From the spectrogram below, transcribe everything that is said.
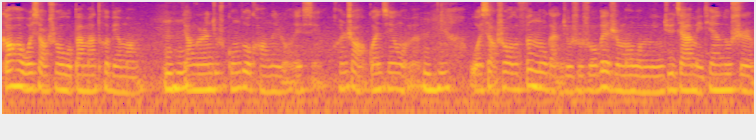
刚好我小时候我爸妈特别忙，两个人就是工作狂那种类型，很少关心我们。我小时候的愤怒感就是说，为什么我们邻居家每天都是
